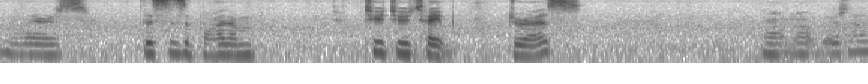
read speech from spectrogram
And there's this is a bottom tutu type dress. I don't know. There's no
